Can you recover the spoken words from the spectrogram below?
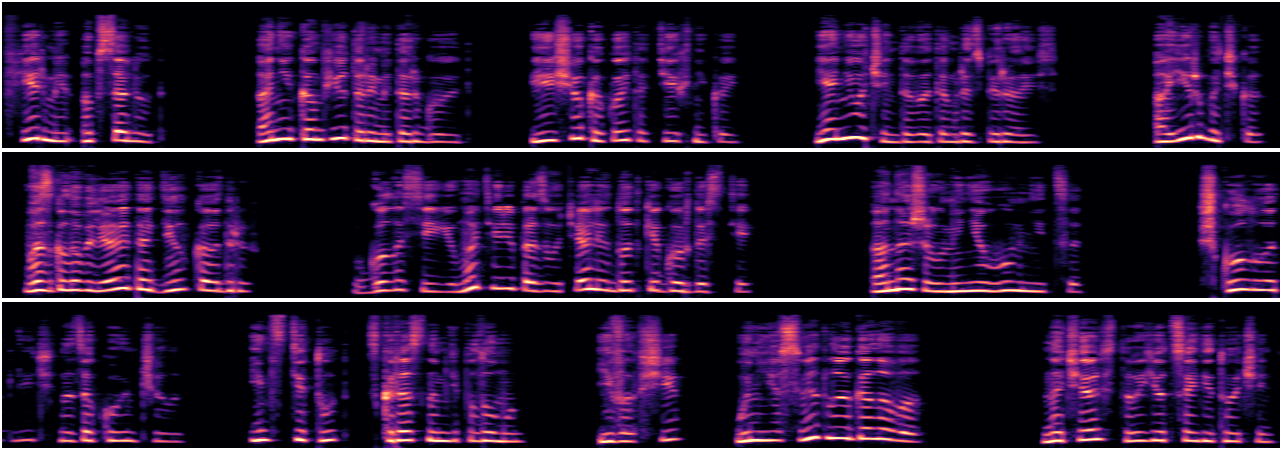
В фирме «Абсолют». Они компьютерами торгуют и еще какой-то техникой. Я не очень-то в этом разбираюсь. А Ирмочка возглавляет отдел кадров. В голосе ее матери прозвучали нотки гордости. Она же у меня умница. Школу отлично закончила, институт с красным дипломом. И вообще, у нее светлая голова. Начальство ее ценит очень,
